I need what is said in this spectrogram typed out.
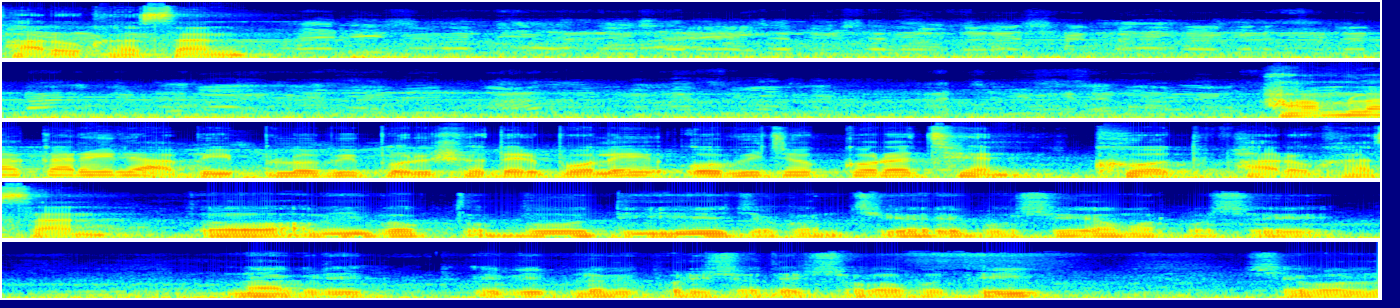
ফারুক হাসান। হামলাকারীরা বিপ্লবী পরিষদের বলে অভিযোগ করেছেন খোদ ফারুক হাসান। তো আমি বক্তব্য দিয়ে যখন চেয়ারে বসে আমার পাশে নাগরিক বিপ্লবী পরিষদের সভাপতি, সে বলল,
